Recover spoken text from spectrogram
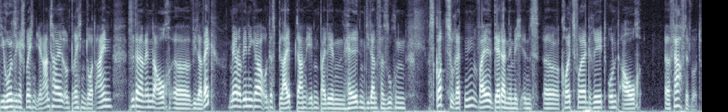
die holen sich entsprechend ihren Anteil und brechen dort ein, sind dann am Ende auch äh, wieder weg, mehr oder weniger, und es bleibt dann eben bei den Helden, die dann versuchen, Scott zu retten, weil der dann nämlich ins äh, Kreuzfeuer gerät und auch äh, verhaftet wird.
